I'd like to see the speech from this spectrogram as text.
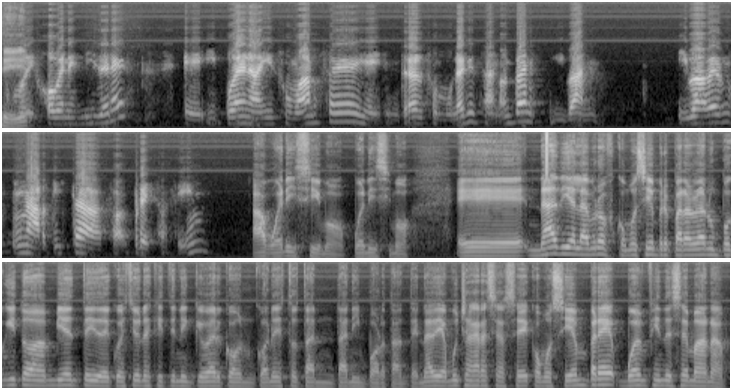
como de jóvenes líderes, y pueden ahí sumarse, entrar al formulario, se anotan y van. Y va a haber una artista sorpresa, ¿sí? Ah, buenísimo, buenísimo. Eh, Nadia Labrov, como siempre, para hablar un poquito de ambiente y de cuestiones que tienen que ver con, con esto tan, tan importante. Nadia, muchas gracias, eh, como siempre. Buen fin de semana.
